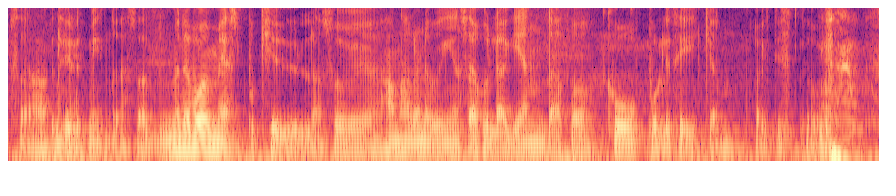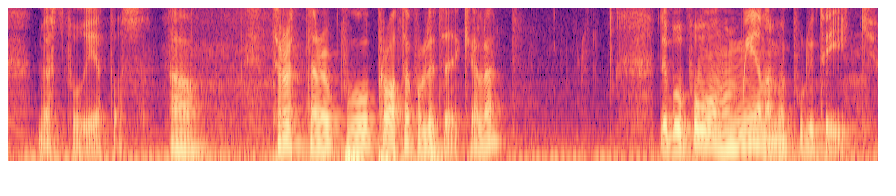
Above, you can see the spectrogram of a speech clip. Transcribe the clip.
så Okej. betydligt mindre. Så att, men det var ju mest på kul. Alltså, han hade nog ingen särskild agenda för kårpolitiken faktiskt. Det var mest för att retas. Ja. Tröttnar du på att prata politik eller? Det beror på vad man menar med politik.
